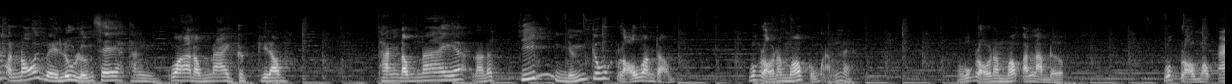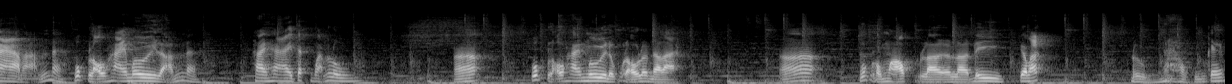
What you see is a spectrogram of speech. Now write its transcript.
mà nói về lưu lượng xe thằng qua đồng nai cực kỳ đông. Thằng đồng nai á là nó chiếm những cái quốc lộ quan trọng. Quốc lộ 51 cũng ảnh nè. Mà quốc lộ 51 ảnh làm được. Quốc lộ 1A là ảnh nè. Quốc lộ 20 là ảnh nè. 22 chắc cũng ảnh luôn. Đó. Quốc lộ 20 là quốc lộ lên Đà Lạt. Đó quốc lộ 1 là là đi ra Bắc đường nào cũng kém.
